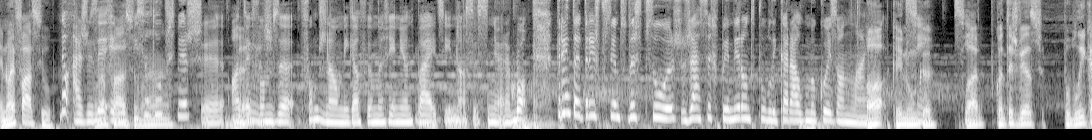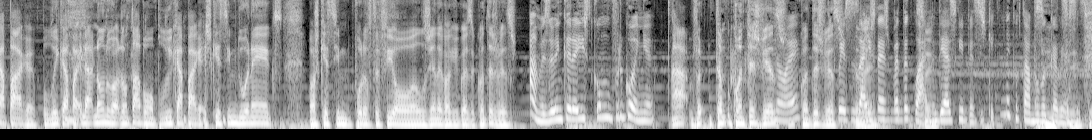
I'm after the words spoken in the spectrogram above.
não é fácil. Não, às vezes Não é, é é fácil, difícil não tu é? perceberes. Eh, ontem fomos a. Fomos não, Miguel, foi uma reunião de pais e Nossa Senhora. Bom, 33% das pessoas já se arrependeram de publicar alguma coisa online. Oh, quem nunca? Sim, sim. Claro. Quantas vezes? Publica, apaga. Publica, apaga. Não, não, não está bom. Publica, apaga. Esqueci-me do anexo. Ou esqueci-me de pôr a fotografia ou a legenda, qualquer coisa. Quantas vezes? Ah, mas eu encarei isto como vergonha, Ah, ver- tam- quantas vezes? não é? Quantas vezes? Tu pensas, ah, isto é espetacular. Sim. No dia a seguir pensas, que onde é que eu estava com a Sim, cabeça? sim,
